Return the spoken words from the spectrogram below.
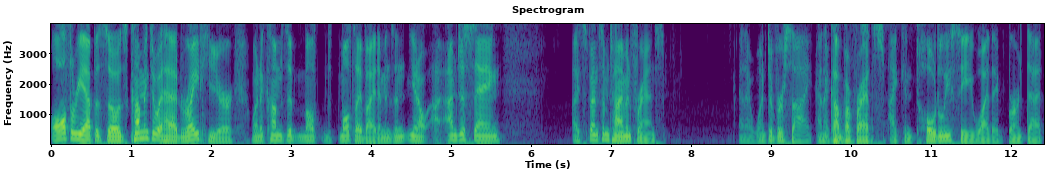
All three episodes coming to a head right here when it comes to multivitamins. And, you know, I- I'm just saying, I spent some time in France and I went to Versailles and I Come can, from France. I can totally see why they burnt that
